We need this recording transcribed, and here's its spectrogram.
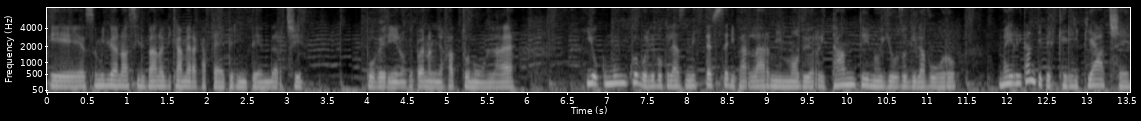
e somigliano a Silvano di Camera Caffè per intenderci. Poverino, che poi non mi ha fatto nulla, eh. Io comunque volevo che la smettesse di parlarmi in modo irritante e noioso di lavoro, ma irritante perché gli piace.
